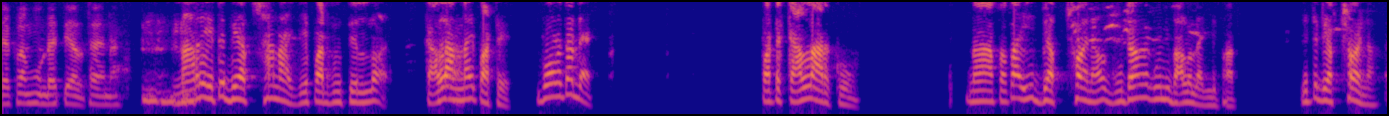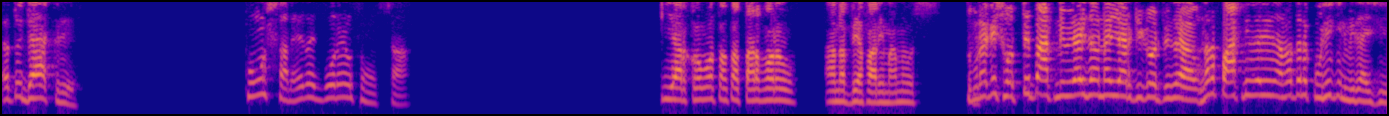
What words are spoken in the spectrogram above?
দেখলাম হুন্ডাই তেল খায় না। না রে এতে ব্যবসা নাই যে পাট তেল লয়। কালার নাই পাটে। বড় তো দেখ পাটে কালার কম। না চাচা এই ব্যবসা হয় না গুদামে গুনি ভালো লাগলি পাট। এতে ব্যবসা হয় না। এ তুই দেখ রে। সমস্যা নেই এদের গড়েও সমস্যা। কি আর কব চাচা? তারপরেও আমরা ব্যাপারী মানুষ। তোমরা কি সত্যি পাট নিবি যাও না আর কি করতে যাও না পাট নিবে আমরা তাহলে কুড়ি কিনবি রাইছি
